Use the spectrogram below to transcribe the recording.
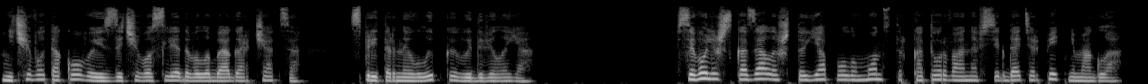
Ничего такого, из-за чего следовало бы огорчаться, с приторной улыбкой выдавила я. Всего лишь сказала, что я полумонстр, которого она всегда терпеть не могла.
